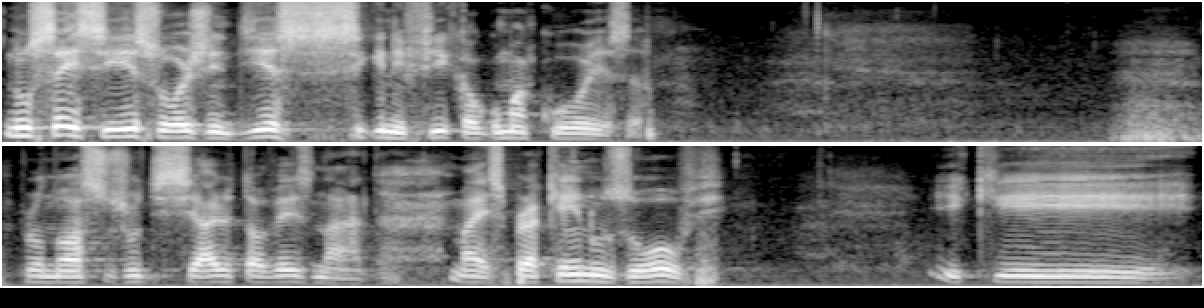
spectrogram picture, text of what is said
Não sei se isso hoje em dia significa alguma coisa. Para o nosso judiciário, talvez nada. Mas para quem nos ouve e que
